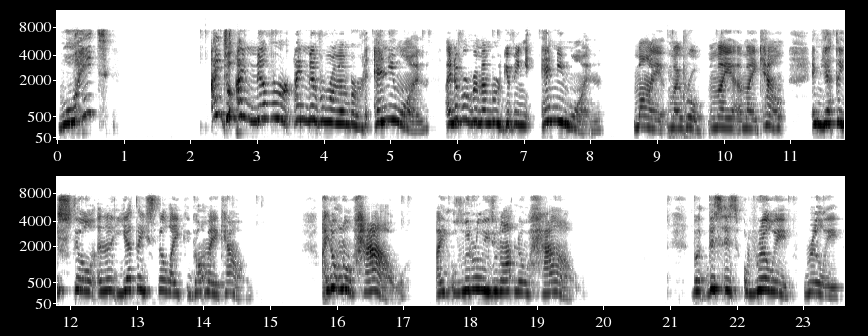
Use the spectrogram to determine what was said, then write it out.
What? I, do, I never, I never remembered anyone I never remembered giving anyone my my robe my uh, my account and yet they still and yet they still like got my account. I don't know how. I literally do not know how. But this is really really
